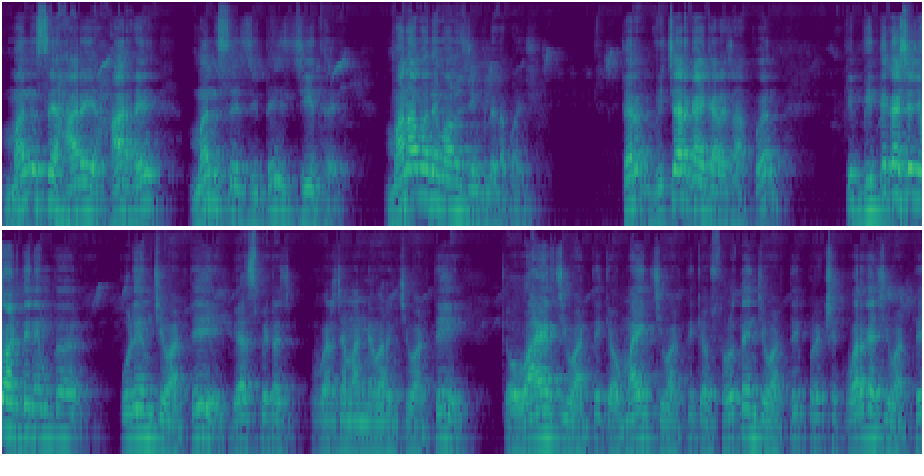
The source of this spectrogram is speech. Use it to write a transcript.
मन से हारे हार है मन से जीते जीत है. मनामध्ये माणूस जिंकलेला पाहिजे. तर विचार काय करायचा आपण? की भीती कशाची वाटते नेमकं? पोडियमची वाटते व्यासपीठावरच्या मान्यवरांची वाटते किंवा वायरची वाटते किंवा माईकची वाटते किंवा श्रोत्यांची वाटते प्रेक्षक वर्गाची वाटते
